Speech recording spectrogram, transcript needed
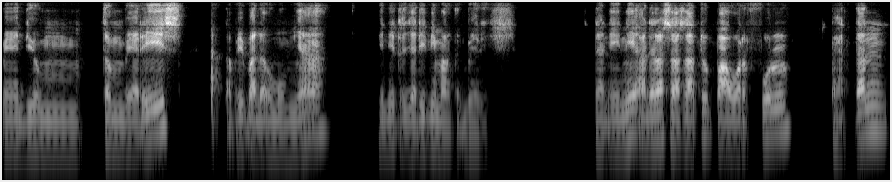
medium term bearish, tapi pada umumnya ini terjadi di market bearish. Dan ini adalah salah satu powerful pattern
